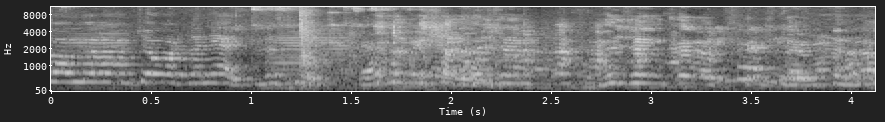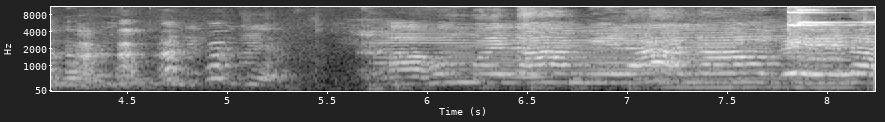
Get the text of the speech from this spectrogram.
बाबा मला आमच्या वडिलांनी ऐकलंच भजन करत फिरतोय. म्हणून. अहो मला मिळाला वेळा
